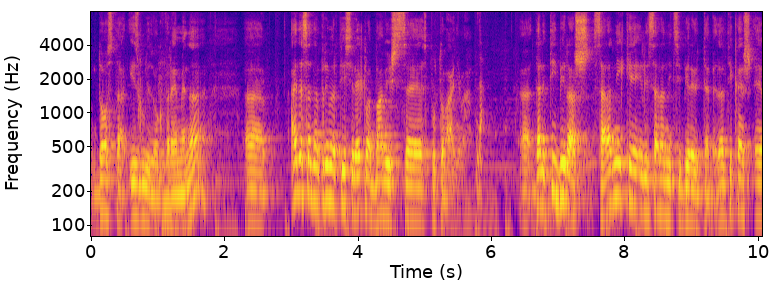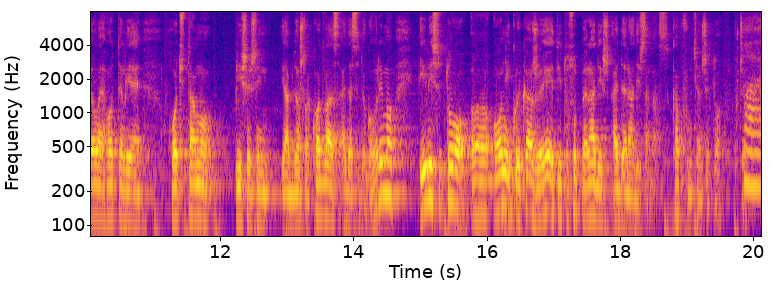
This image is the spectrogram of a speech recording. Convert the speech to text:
dosta izgubljenog vremena. E, ajde sad, na primjer, ti si rekla baviš se s putovanjima. Da. Da li ti biraš saradnike ili saradnici biraju tebe? Da li ti kažeš, e, ovaj hotel je, hoću tamo, pišeš im, ja bi došla kod vas, ajde da se dogovorimo, ili su to uh, oni koji kažu, e, ti to super radiš, ajde radiš za nas. Kako funkcioniše to? Pa,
